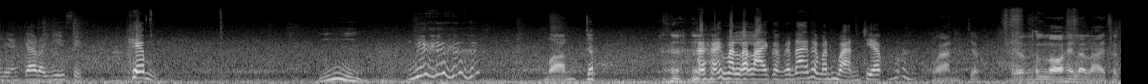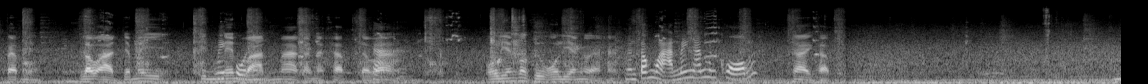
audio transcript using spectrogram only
เลี้ยงแก้วละยี่สิบเข้มอืม หวานจับให้มันละลายก่อนก็ได้ถ้ามันหวานเจี๊ยบ หวานจับเดี๋ยวรอให้ละลายสักแป๊บหนึงเราอาจจะไม่กินไม่เน้นคุ้น หวานมากอะนะครับ แต่ว่าค่ะโอเลี้ยงก็คือโอเลี้ยงแหละฮะมันต้องหวานไม่งั้นมันขม ใช่ครับอื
